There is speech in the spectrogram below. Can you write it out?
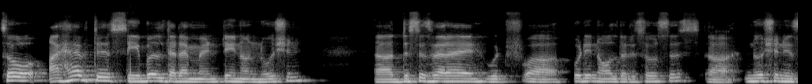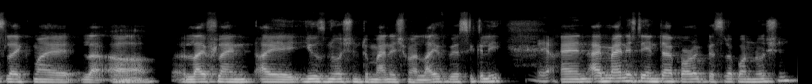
So I have this table that I maintain on Notion uh, this is where I would uh, put in all the resources. Uh, Notion is like my uh, lifeline. I use Notion to manage my life basically, yeah. and I manage the entire product Disrupt on Notion.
